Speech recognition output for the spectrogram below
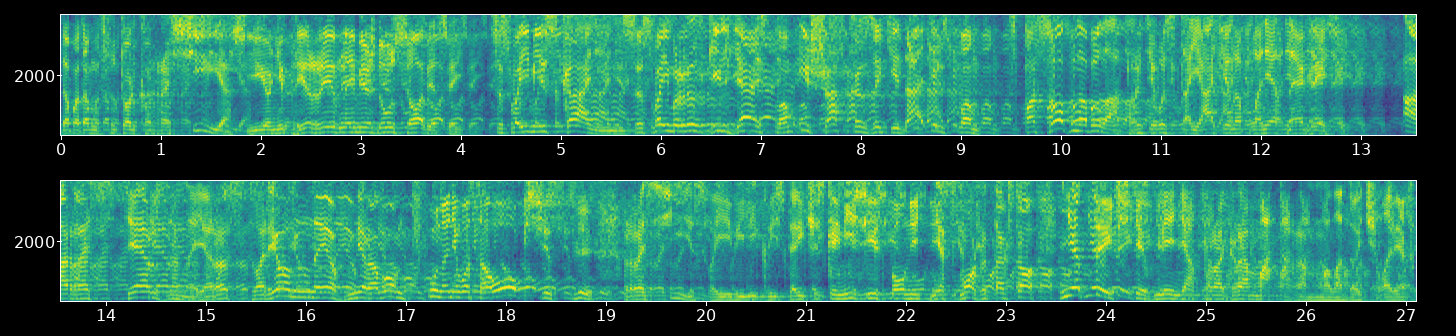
Да потому что только Россия с ее непрерывной междоусобицей, со своими исканиями, со своим разгильдяйством и шапкозакидательством способна была противостоять инопланетной агрессии. А растерзанная, растворенная в мировом тьфу на него сообществе, Россия своей великой исторической миссии исполнить не сможет. Так что не тычьте в меня программатором, молодой человек.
